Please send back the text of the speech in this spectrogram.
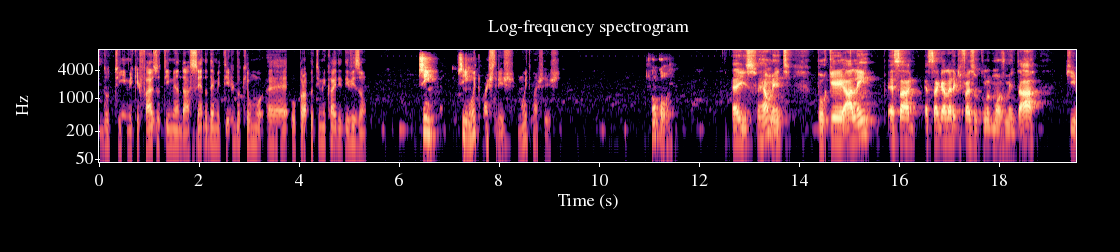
do time, que faz o time andar sendo demitido do que o, é, o próprio time cair de divisão. Sim, sim. Muito mais triste, muito mais triste. Concordo. É isso, realmente. Porque além essa essa galera que faz o clube movimentar, que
